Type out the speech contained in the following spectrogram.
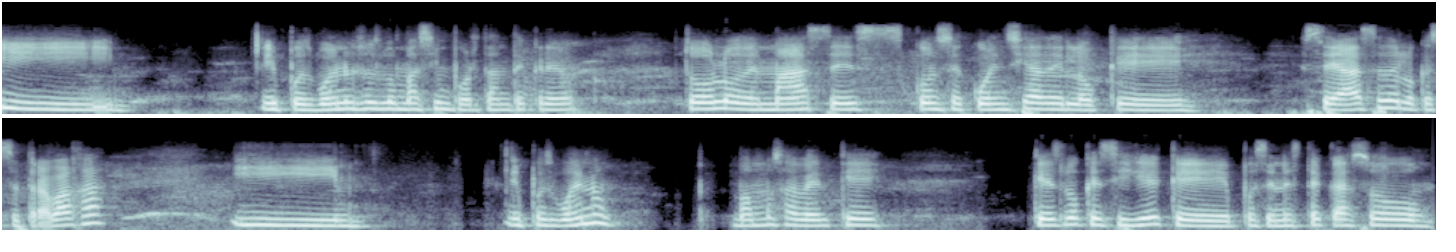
y, y pues bueno, eso es lo más importante creo. Todo lo demás es consecuencia de lo que se hace, de lo que se trabaja y, y pues bueno, vamos a ver qué, qué es lo que sigue, que pues en este caso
